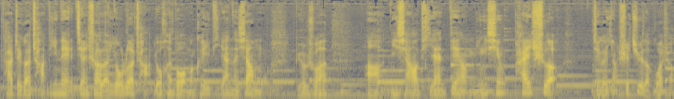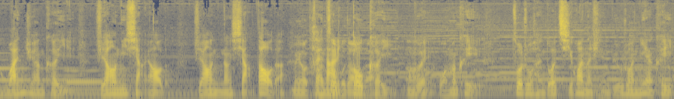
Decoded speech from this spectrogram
它这个场地内建设了游乐场，有很多我们可以体验的项目，比如说啊，你想要体验电影明星拍摄这个影视剧的过程，完全可以，只要你想要的，只要你能想到的，没有在那里都可以。嗯对，我们可以做出很多奇幻的事情，比如说你也可以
